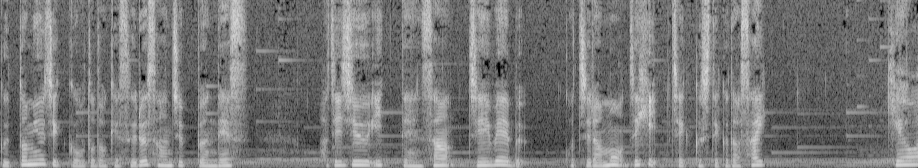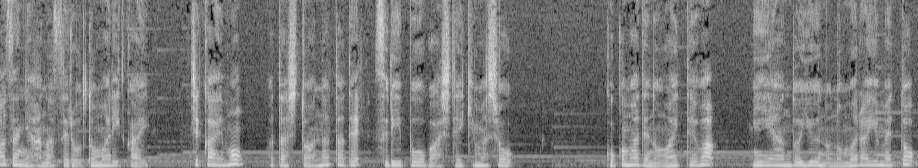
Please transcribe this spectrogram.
グッドミュージックをお届けする30分です。81.3JWAVE こちらもぜひチェックしてください。気負わずに話せるお泊まり会。次回も私とあなたでスリープオーバーしていきましょう。ここまでのお相手は Me&You の野村夢と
